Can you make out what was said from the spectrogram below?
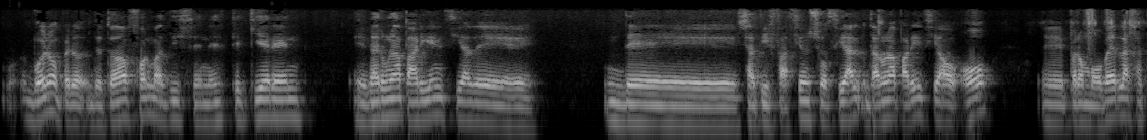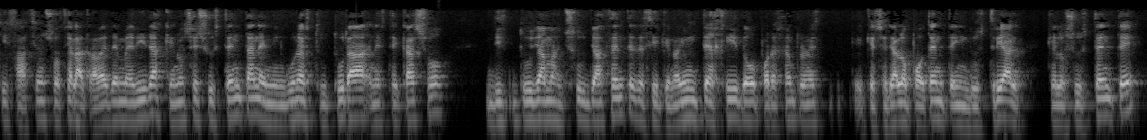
Bueno, pero de todas formas dicen es que quieren eh, dar una apariencia de, satisfacción social, dar una apariencia o, eh, promover la satisfacción social a través de medidas que no se sustentan en ninguna estructura, en este caso, tú llamas subyacente, es decir, que no hay un tejido, por ejemplo, que sería lo potente, industrial, que lo sustente,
